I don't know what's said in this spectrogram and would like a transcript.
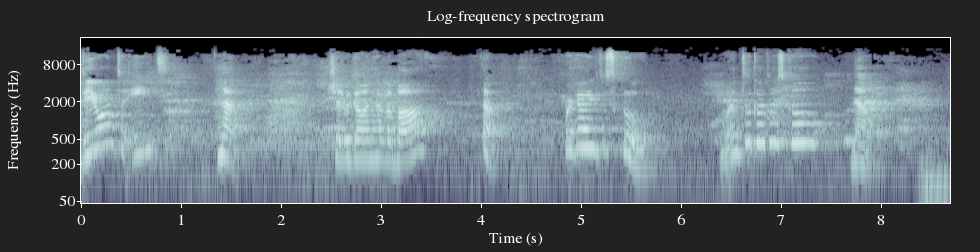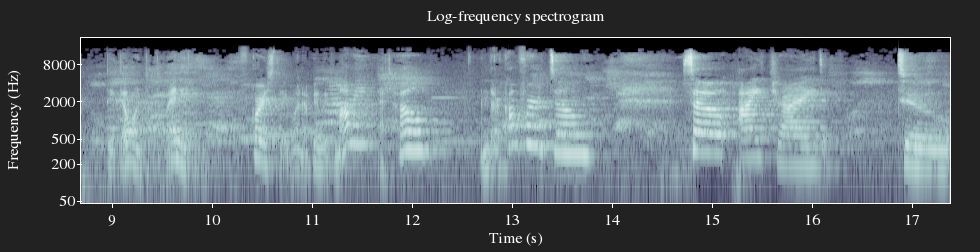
Do you want to eat? No. Shall we go and have a bath? No. We're going to school. You want to go to school? No. They don't want to do anything. Of course, they want to be with mommy at home in their comfort zone. So I tried to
